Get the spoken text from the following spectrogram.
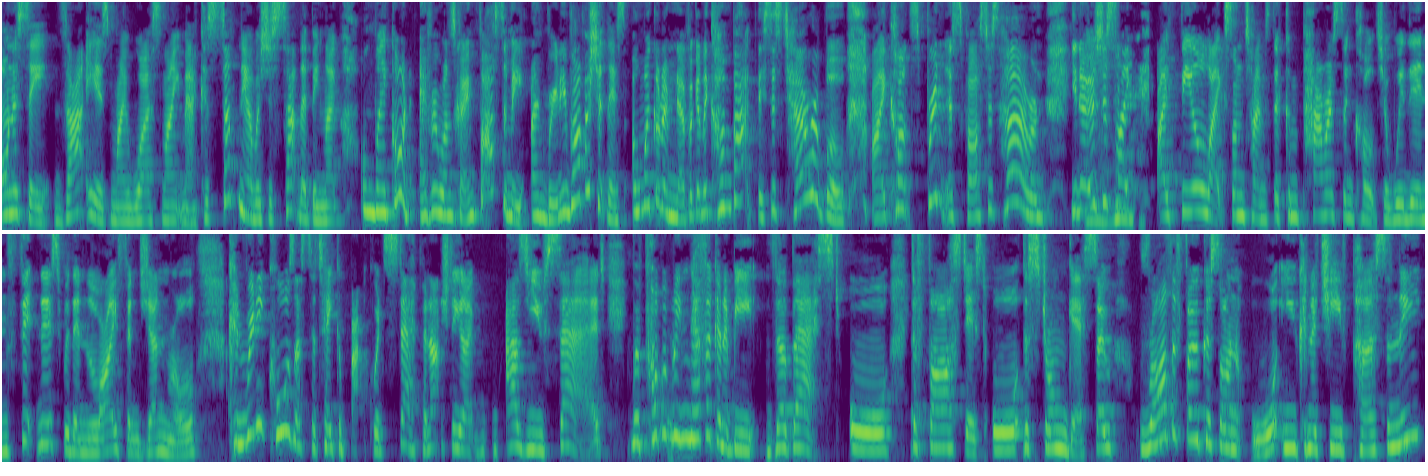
honestly, that is my worst nightmare because suddenly I was just sat there being like, oh my God, everyone's going faster than me. I'm really rubbish at this. Oh my God, I'm never going to come back. This is terrible. I can't sprint as fast as her. And, you know, it's just like, mm-hmm. I feel like sometimes the comparison culture within fitness, within life in general, can really cause us to take a backward step. And actually, like, as you said, we're probably never going to be the best or the fastest or the strongest. So rather focus on what you can achieve personally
